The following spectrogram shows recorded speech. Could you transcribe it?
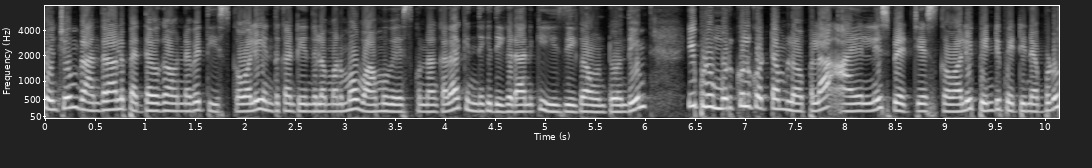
కొంచెం రంధ్రాలు పెద్దవిగా ఉన్నవి తీసుకోవాలి. ఎందుకంటే ఇందులో మనము వాము వేసుకున్నాం కదా కిందికి దిగడానికి ఈజీగా ఉంటుంది. ఇప్పుడు మురుకులు గొట్టం లోపల ఆయిల్ని స్ప్రెడ్ చేసుకోవాలి. పిండి పెట్టినప్పుడు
